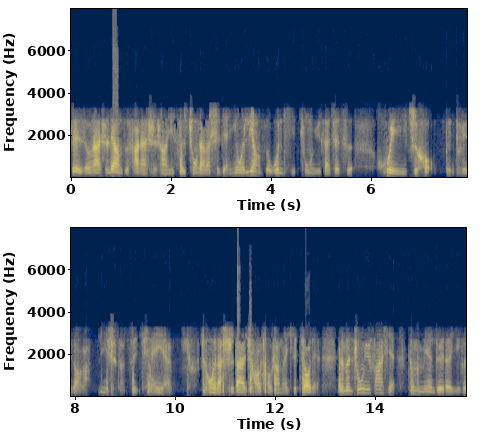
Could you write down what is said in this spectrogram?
这仍然是量子发展史上一次重大的事件，因为量子问题终于在这次会议之后被推到了历史的最前沿。成为了时代潮头上的一个焦点，人们终于发现，他们面对的一个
